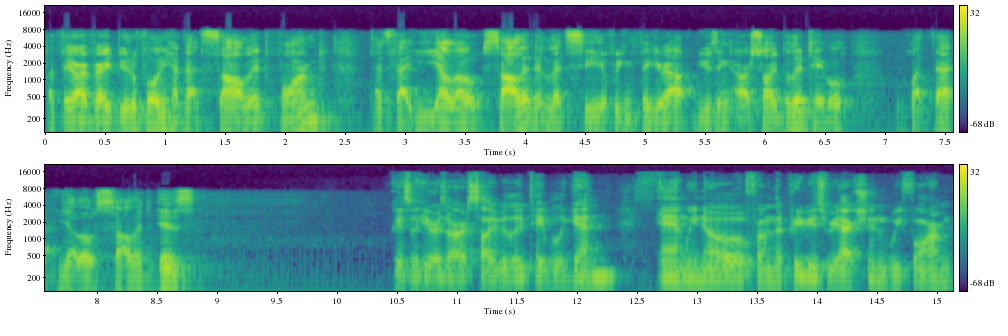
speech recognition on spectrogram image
but they are very beautiful. And you have that solid formed. That's that yellow solid. And let's see if we can figure out using our solubility table what that yellow solid is. Okay, so here's our solubility table again. And we know from the previous reaction we formed,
